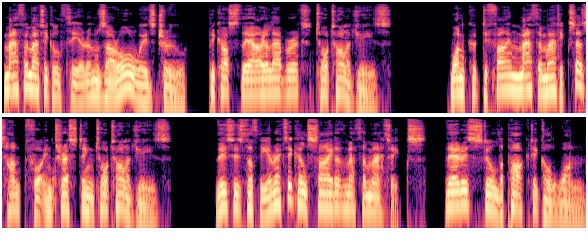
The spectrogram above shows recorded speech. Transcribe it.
mathematical theorems are always true, because they are elaborate tautologies. One could define mathematics as hunt for interesting tautologies. This is the theoretical side of mathematics, there is still the practical one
